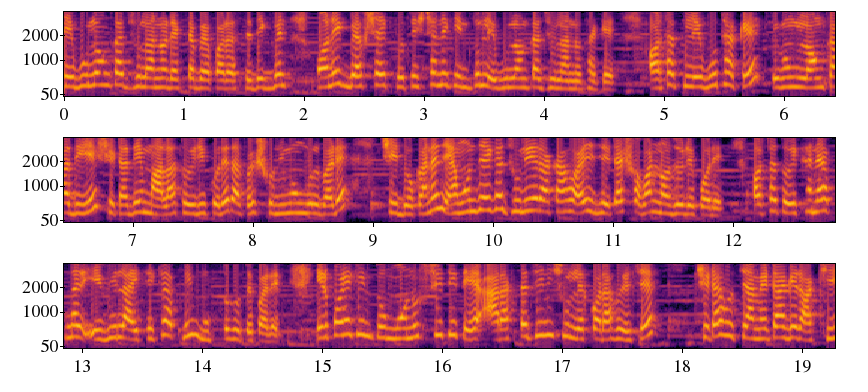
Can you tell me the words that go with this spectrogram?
লেবু লঙ্কা ঝুলানোর একটা ব্যাপার আছে। দেখবেন অনেক ব্যবসায়িক প্রতিষ্ঠানে কিন্তু লেবু লঙ্কা ঝুলানো থাকে। অর্থাৎ লেবু থাকে এবং লঙ্কা দিয়ে সেটা দিয়ে মালা তৈরি করে তারপর শনি মঙ্গলবারে সেই দোকানে এমন জায়গায় ঝুলিয়ে রাখা হয় যেটা সবার নজরে পড়ে। অর্থাৎ ওইখানে আপনার এভিল আই থেকে আপনি মুক্ত হতে পারেন। এরপরে কিন্তু মনুস্মৃতিতে আর একটা জিনিস উল্লেখ করা হয়েছে, সেটা হচ্ছে আমি এটা আগে রাখি।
